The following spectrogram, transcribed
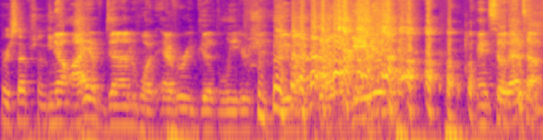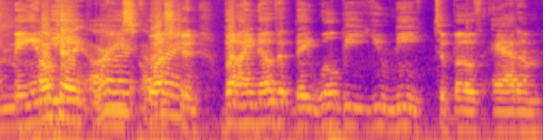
reception? You know, I have done what every good leader should do. I delegated. And so that's a Mandy Okay, Reese all question, but I know that they will be unique to both Adam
